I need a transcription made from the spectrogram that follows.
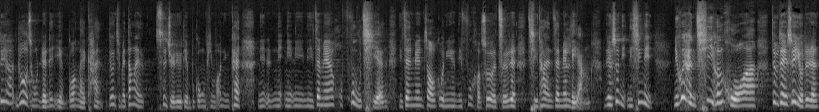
对呀，如果从人的眼光来看，弟兄姐妹当然是觉得有点不公平嘛。你看，你你你你你在那边付钱，你在那边照顾你，你负好所有的责任，其他人在那边量，有时候你你心里。你会很气很火啊，对不对？所以有的人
